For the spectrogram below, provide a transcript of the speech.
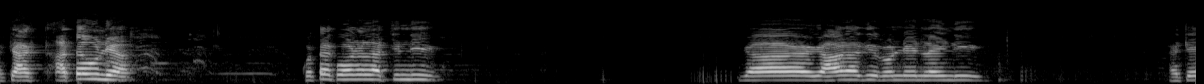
అయితే అత్త- అత్త ఉండే. కొత్త కోడలు వచ్చింది. ఇక ఏడాది రెండేళ్ళు అయింది అయితే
